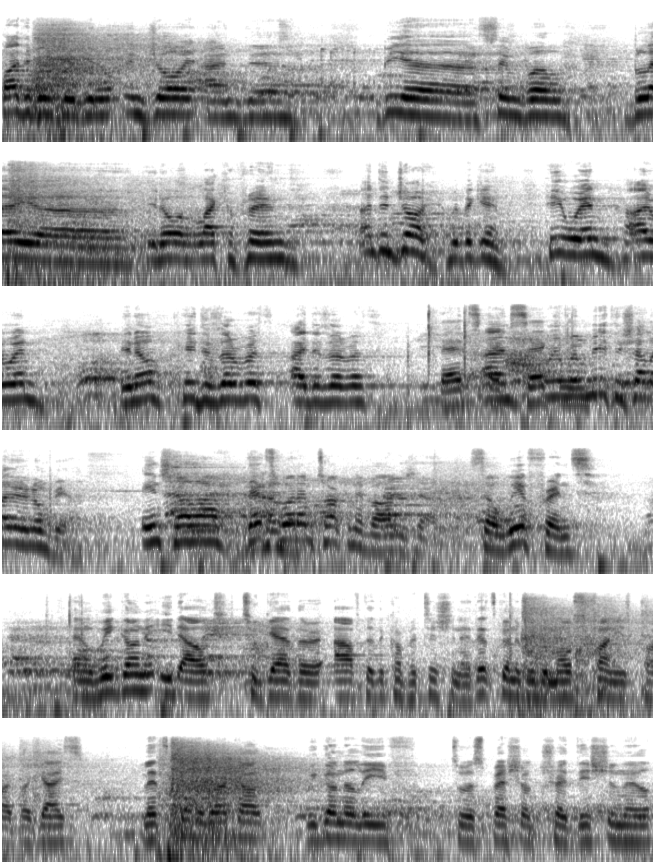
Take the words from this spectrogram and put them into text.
bodybuilding, you know, enjoy and uh, be a symbol, play, uh, you know, like a friend, and enjoy with the game. He win, I win, you know, he deserve it, I deserve it, That's and exactly. we will meet inshallah in Olympia. Inshallah, that's what I'm talking about. So we're friends, and we're gonna eat out together after the competition, and that's gonna be the most funniest part. But guys, let's get the workout. We're gonna leave to a special traditional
